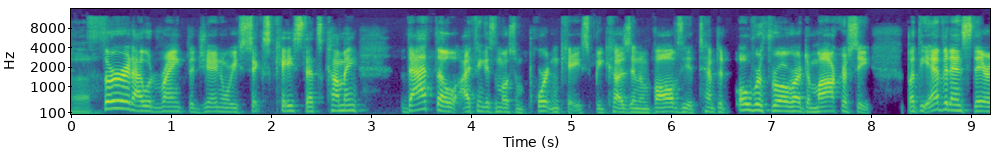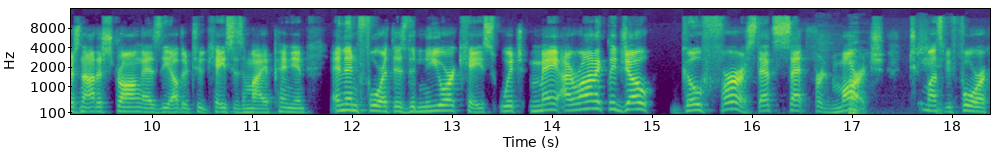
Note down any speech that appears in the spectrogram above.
Uh. Third, I would rank the January 6th case that's coming. That, though, I think is the most important case because it involves the attempted overthrow of our democracy. But the evidence there is not as strong as the other two cases, in my opinion. And then fourth is the New York case, which may, ironically, Joe, go first. That's set for March, two months before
